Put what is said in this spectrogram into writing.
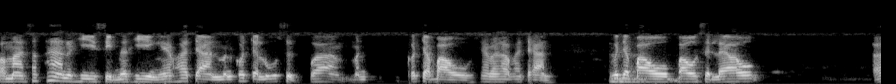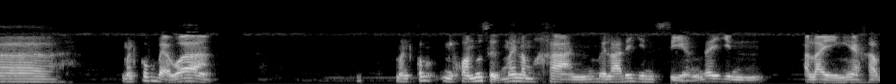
ประมาณสักห้านาทีสิบนาทีอย่างเงี้ยพระอาจารย์มันก็จะรู้สึกว่ามันก็จะเบาใช่ไหมครับ อาจารย์ ก็จะเบาเบาเสร็จแล้วเออมันก็แบบว่า มันก็มีความรู้สึกไม่ลำคาญ เวลาได้ยินเสียงได้ยินอะไรอย่างเงี้ยครับ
